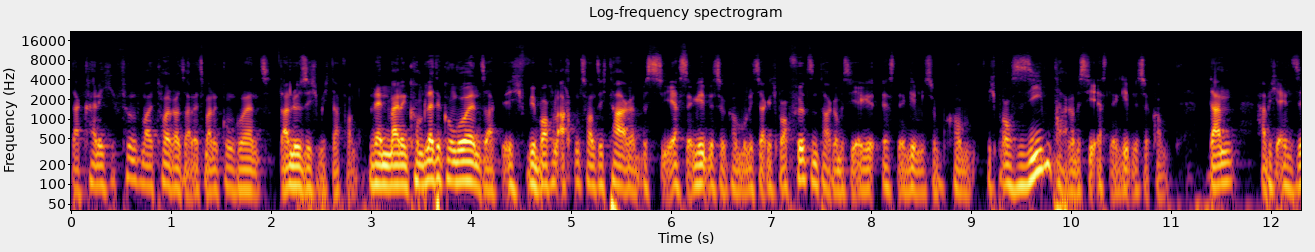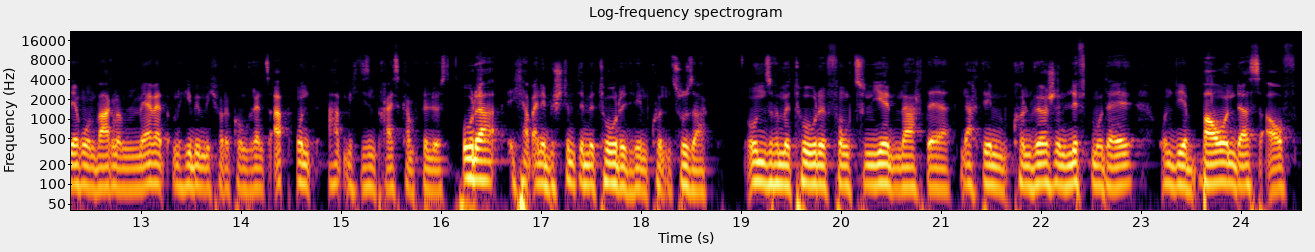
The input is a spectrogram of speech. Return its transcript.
dann kann ich fünfmal teurer sein als meine Konkurrenz. Da löse ich mich davon. Wenn meine komplette Konkurrenz sagt, ich, wir brauchen 28 Tage, bis die ersten Ergebnisse kommen und ich sage, ich brauche 14 Tage, bis die ersten Ergebnisse kommen, ich brauche sieben Tage, bis die ersten Ergebnisse kommen, dann habe ich einen sehr hohen wahrgenommenen Mehrwert und hebe mich von der Konkurrenz ab und habe mich diesen Preiskampf gelöst. Oder ich habe eine bestimmte Methode, die dem Kunden zusagt. Unsere Methode funktioniert nach der, nach dem Conversion Lift Modell und wir bauen das auf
